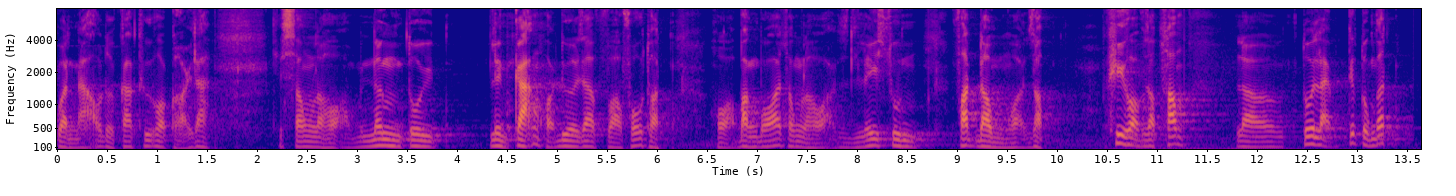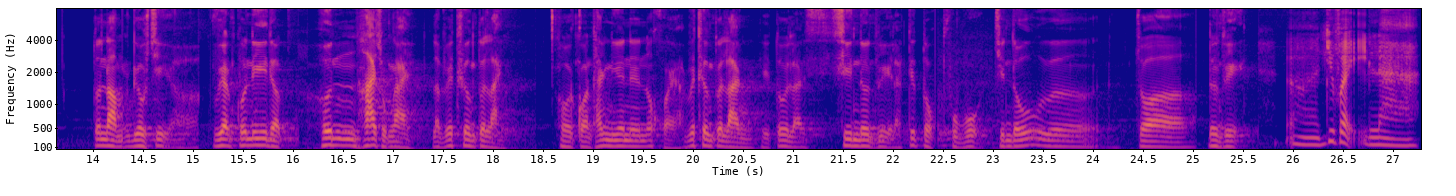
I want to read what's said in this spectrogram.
quần áo rồi các thứ họ cởi ra. Thế xong là họ nâng tôi lên cảng họ đưa ra vào phẫu thuật. Họ băng bó xong là họ lấy sun phát đồng họ dập. Khi họ dập xong là tôi lại tiếp tục ngất. Tôi nằm điều trị ở viện quân y được hơn hai chục ngày là vết thương tôi lành. Hồi còn thanh niên nên nó khỏe vết thương tôi lành thì tôi lại xin đơn vị là tiếp tục phục vụ chiến đấu ờ, cho đơn vị. À, như vậy là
